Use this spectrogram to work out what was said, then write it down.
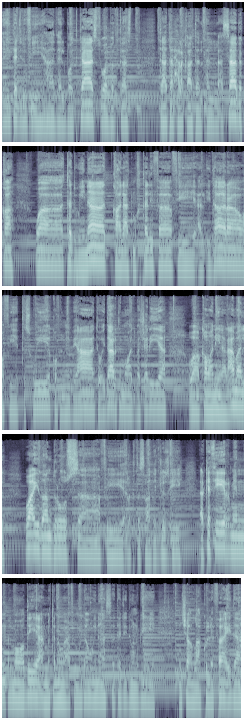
لتجدوا فيه هذا البودكاست والبودكاست ذات الحلقات السابقة وتدوينات قالات مختلفة في الإدارة وفي التسويق وفي المبيعات وإدارة المواد البشرية وقوانين العمل وأيضا دروس آه، في الاقتصاد الجزئي. الكثير من المواضيع المتنوعة في المدونة ستجدون به إن شاء الله كل فائدة.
